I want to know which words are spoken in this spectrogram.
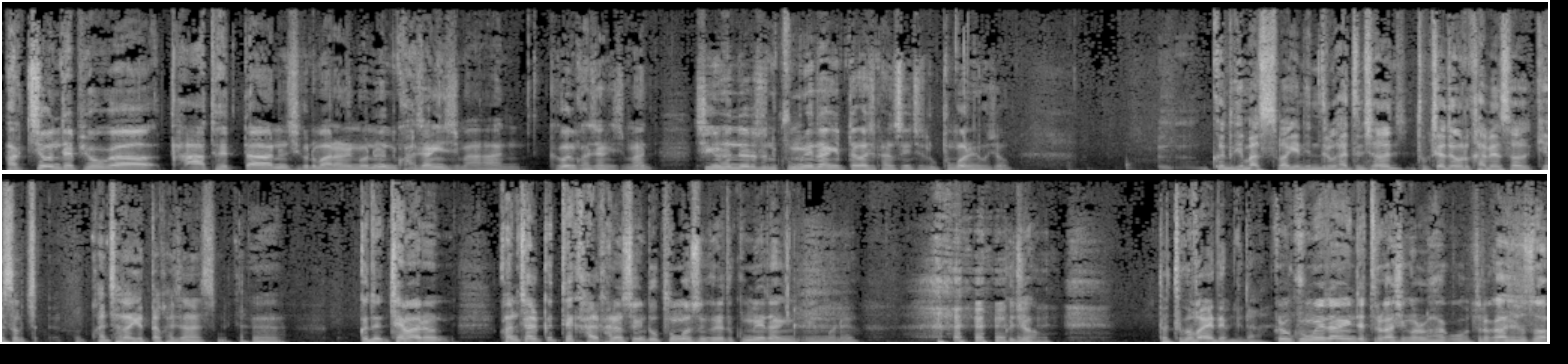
박지원 대표가 다 됐다는 식으로 말하는 거는 과장이지만 그건 과장이지만 지금 현재로서는 국민의당 입당하실 가능성이 제일 높은 거네요, 그죠? 그렇게 말씀하기는 힘들고 하여튼 저는 독자적으로 가면서 계속 관찰하겠다고 하지 않았습니까? 예. 근데 제 말은 관찰 끝에 갈 가능성이 높은 것은 그래도 국민의당인 거네요. 그죠? 더 두고 봐야 됩니다. 그럼 국민의당에 이제 들어가신 걸로 하고 들어가셔서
